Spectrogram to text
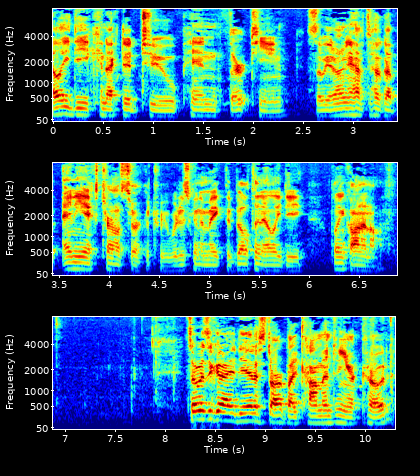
LED connected to pin 13, so we don't even have to hook up any external circuitry. We're just going to make the built-in LED blink on and off. It's always a good idea to start by commenting your code.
